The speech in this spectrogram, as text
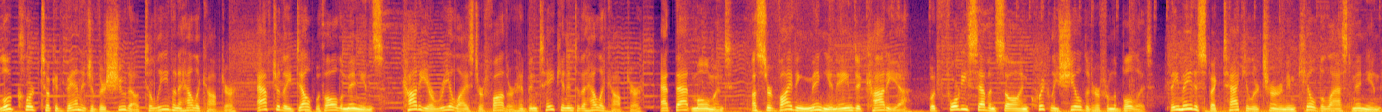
Le Clerq took advantage of their shootout to leave in a helicopter. After they dealt with all the minions, Katia realized her father had been taken into the helicopter. At that moment, a surviving minion aimed at Katia, but 47 saw and quickly shielded her from the bullet. They made a spectacular turn and killed the last minion,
